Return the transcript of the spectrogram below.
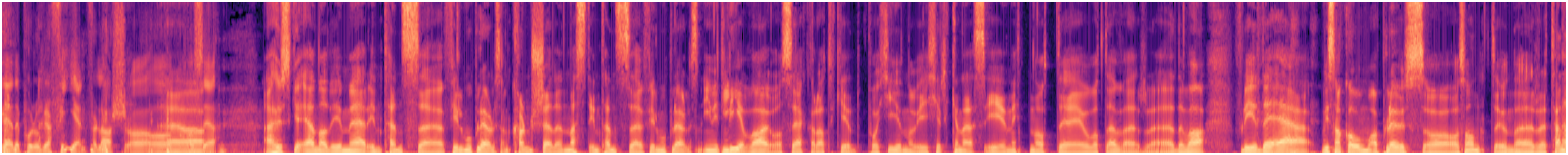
rene pornografien for Lars å, å, å se. Jeg husker en av de mer intense filmopplevelsene, kanskje den mest intense filmopplevelsen i mitt liv, var jo å se Karate Kid på kino i Kirkenes i 1980, og whatever eh, det var. Fordi det er Vi snakka om applaus og, og sånt under Tenet,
